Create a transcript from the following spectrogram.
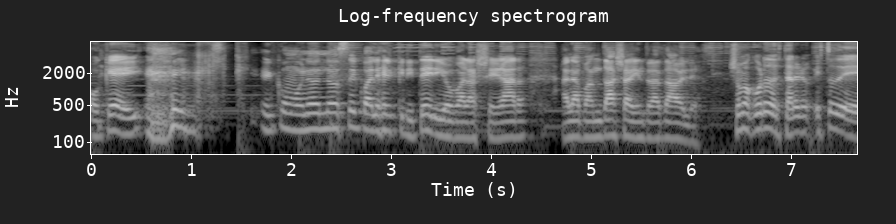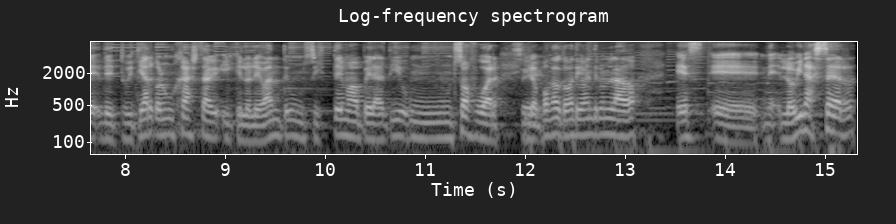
ok. es como no, no sé cuál es el criterio para llegar a la pantalla de intratables. Yo me acuerdo de estar en esto de, de tuitear con un hashtag y que lo levante un sistema operativo, un, un software Sí. y lo ponga automáticamente en un lado. Es, eh, lo vine a hacer.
